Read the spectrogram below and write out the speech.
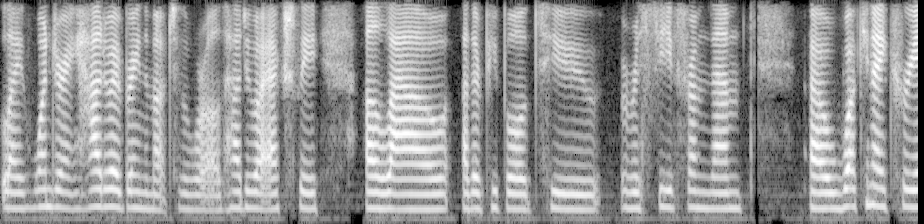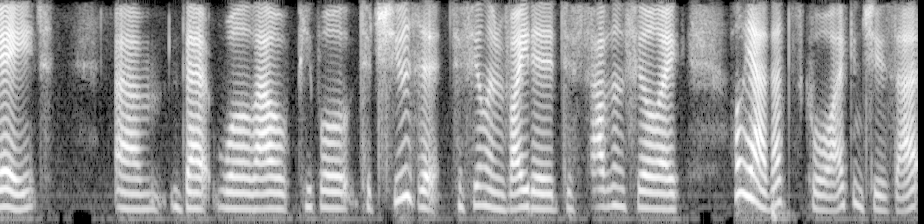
like wondering how do I bring them out to the world? How do I actually allow other people to receive from them? Uh, what can I create um, that will allow people to choose it, to feel invited, to have them feel like, oh yeah, that's cool. I can choose that.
